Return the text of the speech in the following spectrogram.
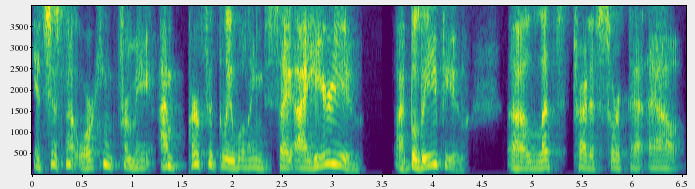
it's just not working for me, I'm perfectly willing to say, I hear you. I believe you. Uh, let's try to sort that out.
